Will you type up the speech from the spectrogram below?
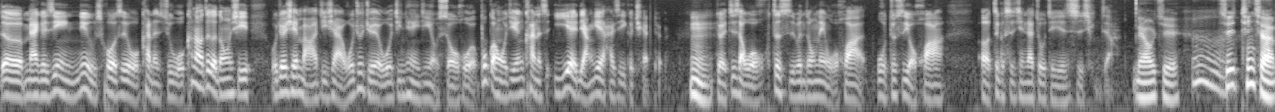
的 magazine news 或者是我看的书，我看到这个东西，我就先把它记下来，我就觉得我今天已经有收获了。不管我今天看的是一页、两页还是一个 chapter，嗯，对，至少我这十分钟内我花，我就是有花呃这个时间在做这件事情，这样。了解，嗯，其实听起来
